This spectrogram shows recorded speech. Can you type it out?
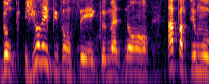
Donc, j'aurais pu penser que maintenant, à partir du où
